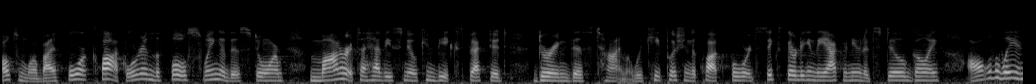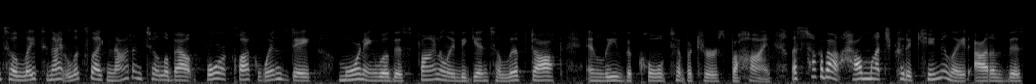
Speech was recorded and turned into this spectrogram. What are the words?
Baltimore by 4 o'clock. We're in the full swing of this storm. Moderate to heavy snow can be expected during this time. We keep pushing the clock forward. 6.30 in the afternoon, it's still going all the way until late tonight. It looks like not until about 4 o'clock Wednesday morning will this finally begin to lift off and leave the cold temperatures behind. Let's talk about how much could accumulate out of this.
